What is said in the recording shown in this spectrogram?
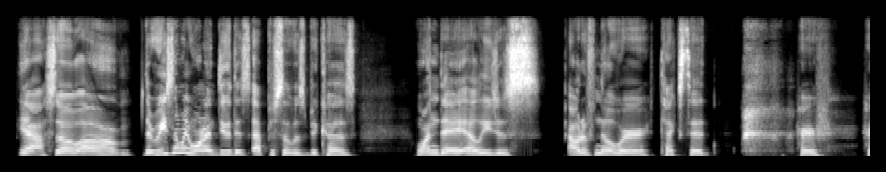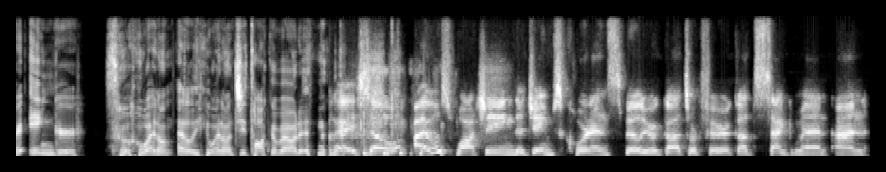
Yeah, so um the reason we want to do this episode was because one day Ellie just out of nowhere texted her her anger. So why don't Ellie, why don't you talk about it? Okay, so I was watching the James Corden Spill Your Guts or Fill Your Guts segment. And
